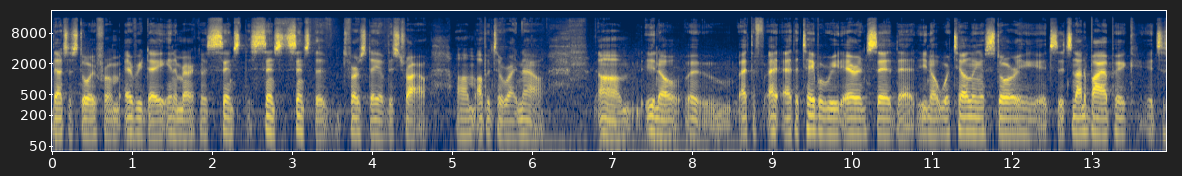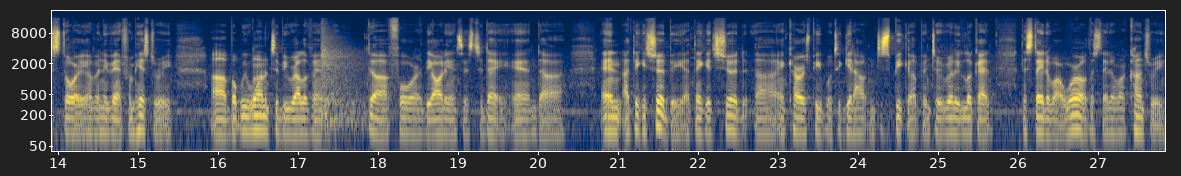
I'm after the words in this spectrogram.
that's a story from every day in America since the, since since the first day of this trial, um, up until right now. Um, you know, uh, at the at, the table read, Aaron said that you know we're telling a story. It's it's not a biopic. It's a story of an event from history, uh, but we want it to be relevant uh, for the audiences today, and uh, and I think it should be. I think it should uh, encourage people to get out and to speak up and to really look at the state of our world, the state of our country,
